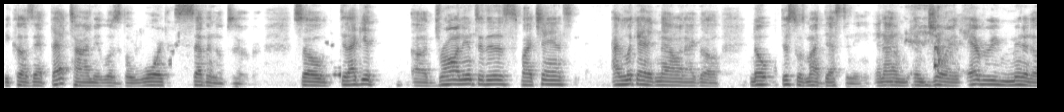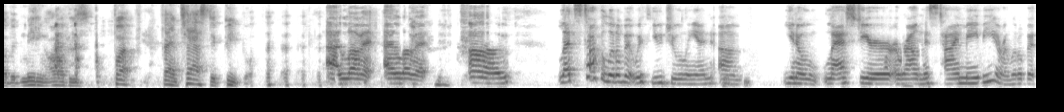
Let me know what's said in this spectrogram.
because at that time it was the Ward 7 Observer. So did I get uh, drawn into this by chance? I look at it now and I go, nope, this was my destiny. And I'm enjoying every minute of it, meeting all these fantastic people. I love it. I love it. Um, let's talk a little bit with you, Julian. Um, you know, last year around this time, maybe, or a little bit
